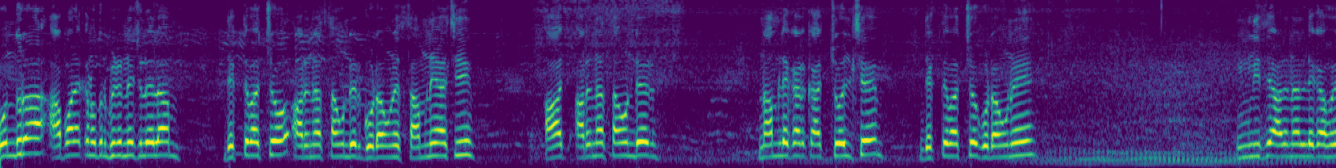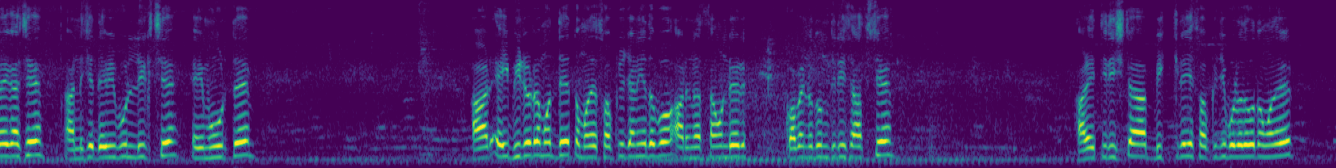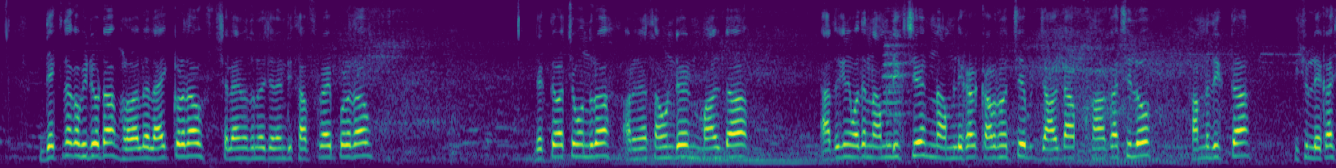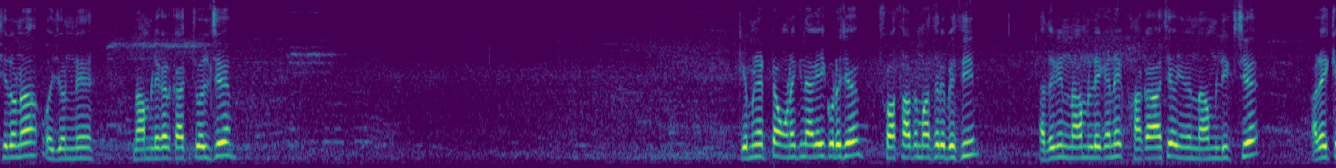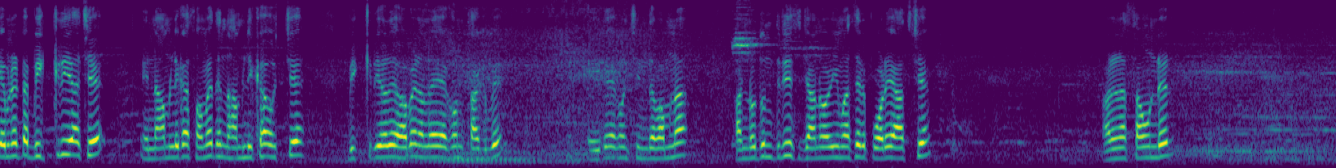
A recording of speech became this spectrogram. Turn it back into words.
বন্ধুরা, আবার একটা নতুন ভিডিও নিয়ে চলে এলাম। দেখতে পাচ্ছ আরেনা সাউন্ডের গোডাউনের সামনে আছি। আজ আরেনা সাউন্ডের নাম লেখার কাজ চলছে। দেখতে পাচ্ছ, গোডাউনে ইংলিশে আরেনার লেখা হয়ে গেছে, আর নিচে দেবীপুর লিখছে এই মুহূর্তে। আর এই ভিডিওটার মধ্যে তোমাদের সব কিছু জানিয়ে দেবো আরেনা সাউন্ডের কবে নতুন তিরিশ আসছে। আর এই তিরিশটা বিক্রি সব কিছু বলে দেবো তোমাদের। দেখতে থাকো ভিডিওটা, ভালো লাগলে লাইক করে দাও, চ্যানেল নতুন চ্যানেলটি সাবস্ক্রাইব করে দাও। দেখতে পাচ্ছ বন্ধুরা, আরেনা সাউন্ডের মালটা, এতদিন আমাদের নাম লিখছে, নাম লেখার কারণ হচ্ছে জালটা ফাঁকা ছিল, সামনের দিকটা কিছু লেখা ছিল না, ওই জন্যে নাম লেখার কাজ চলছে। ক্যাবিনেটটা অনেকদিন আগেই করেছে ছ সাত মাসের বেশি। এতদিন নাম লেখা নেই, ফাঁকা আছে, ওই জন্য নাম লিখছে। আর এই ক্যাবিনেটটা বিক্রি আছে, এই নাম লেখা সমেত নাম লেখা হচ্ছে। বিক্রি হলে হবে, নাহলে এখন থাকবে। এইটাই এখন চিন্তা ভাবনা আর নতুন তিরিশ জানুয়ারি মাসের পরে আসছে আরেনা সাউন্ডের।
